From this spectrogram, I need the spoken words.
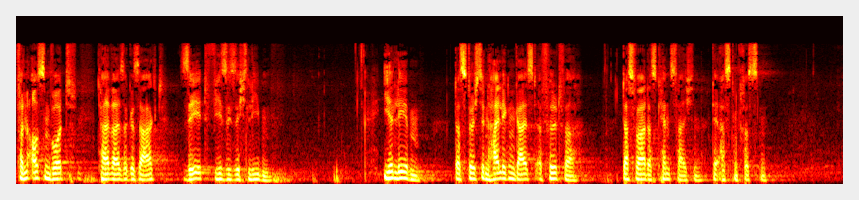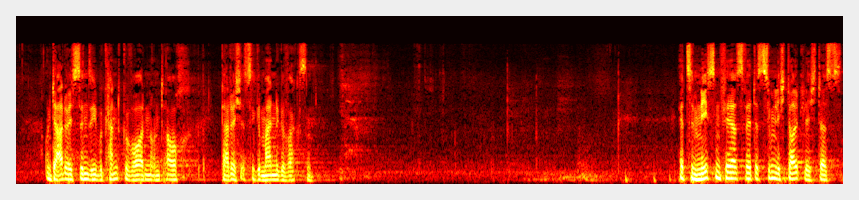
Von außen wurde teilweise gesagt, seht, wie sie sich lieben. Ihr Leben das durch den Heiligen Geist erfüllt war. Das war das Kennzeichen der ersten Christen. Und dadurch sind sie bekannt geworden und auch dadurch ist die Gemeinde gewachsen. Jetzt im nächsten Vers wird es ziemlich deutlich, dass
